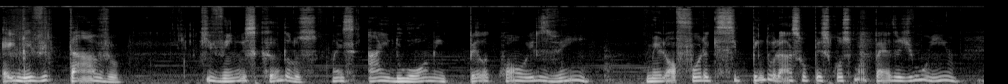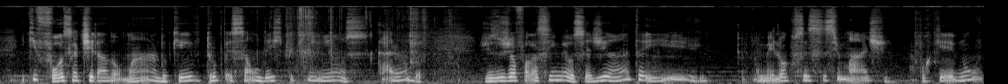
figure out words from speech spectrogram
É inevitável que venham escândalos, mas ai do homem pela qual eles vêm. Melhor fora que se pendurasse ao pescoço uma pedra de moinho e que fosse atirado ao mar do que tropeçar um destes pequenininhos. Caramba, Jesus já fala assim: meu, se adianta e é melhor que você se mate, porque não,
